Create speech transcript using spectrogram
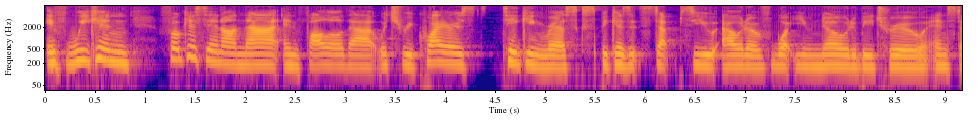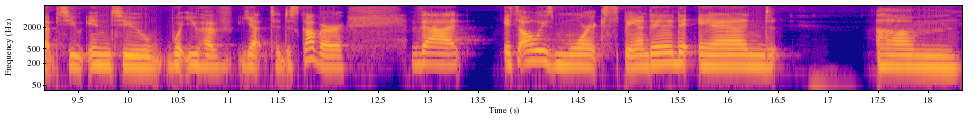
if we can focus in on that and follow that, which requires taking risks because it steps you out of what you know to be true and steps you into what you have yet to discover, that it's always more expanded and um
